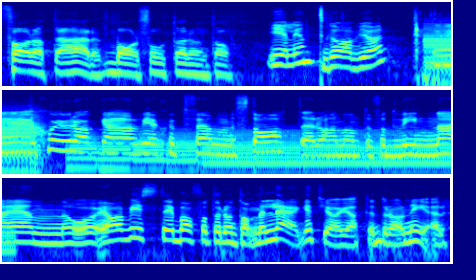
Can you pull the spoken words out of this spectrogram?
för att det är barfota runt om. Elin, du avgör. Eh, sju raka V75-starter och han har inte fått vinna än. Och, ja, visst, det är barfota runt om, men läget gör ju att det drar ner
